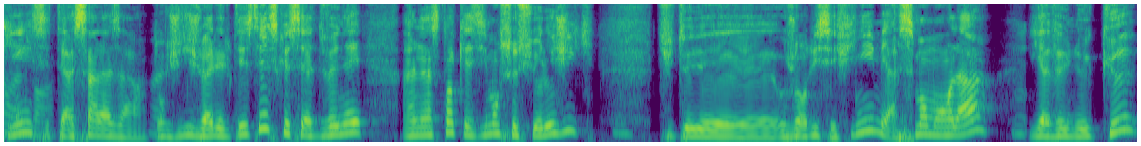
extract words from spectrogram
King, c'était à. Saint-Lazare. Ouais. Donc je dis je vais aller le tester, parce que ça devenait un instant quasiment sociologique. Mm. Tu te, euh, aujourd'hui c'est fini, mais à ce moment-là, Mm. il y avait une queue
